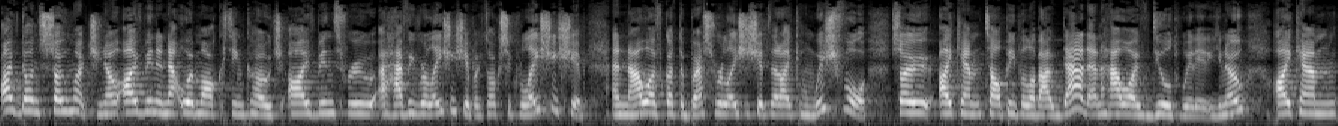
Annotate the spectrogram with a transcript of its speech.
I've done so much, you know. I've been a network marketing coach. I've been through a heavy relationship, a toxic relationship, and now I've got the best relationship that I can wish for. So I can tell people about that and how I've dealt with it. You know, I can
